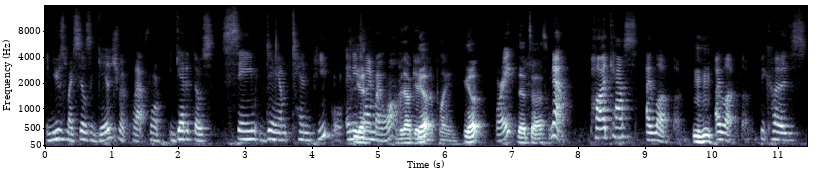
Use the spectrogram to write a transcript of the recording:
and use my sales engagement platform and get at those same damn 10 people anytime I want. Without getting Yep. on a plane. Yep, right? that's awesome. Now, podcasts, I love them. hmm I love them because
